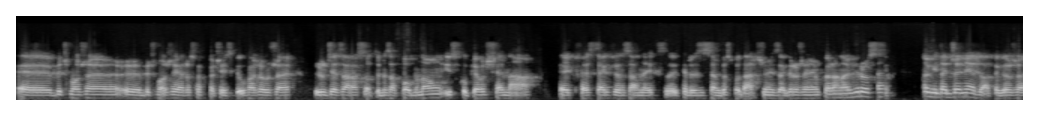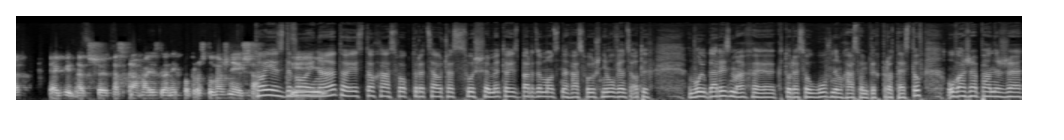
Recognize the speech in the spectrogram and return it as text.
E, być może, e, być może Jarosław Kaczyński uważał, że ludzie zaraz o tym zapomną i skupią się na e, kwestiach związanych z kryzysem gospodarczym i zagrożeniem koronawirusem. No widać, że nie, dlatego że jak widać, ta sprawa jest dla nich po prostu ważniejsza. To jest I... wojna, to jest to hasło, które cały czas słyszymy. To jest bardzo mocne hasło, już nie mówiąc o tych wulgaryzmach, e, które są głównym hasłem tych protestów. Uważa pan, że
